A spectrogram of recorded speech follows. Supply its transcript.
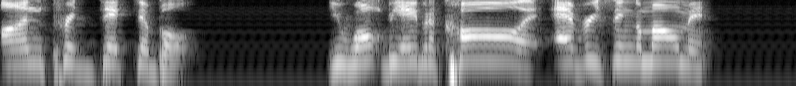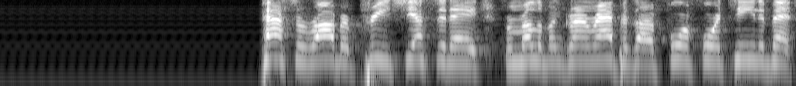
unpredictable. You won't be able to call at every single moment. Pastor Robert preached yesterday from Relevant Grand Rapids, our 414 event.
